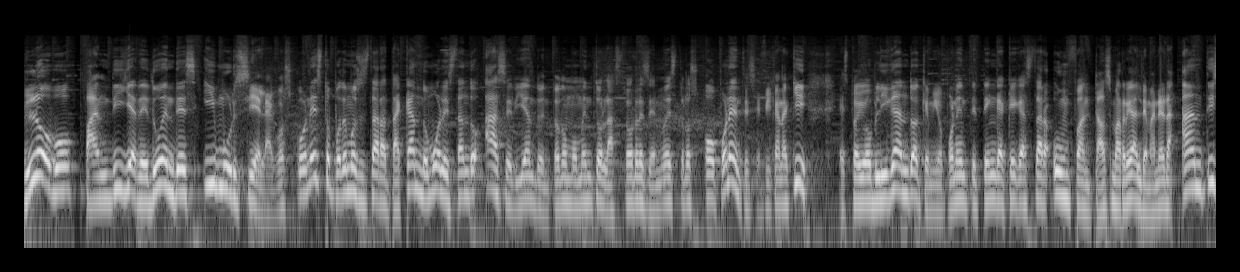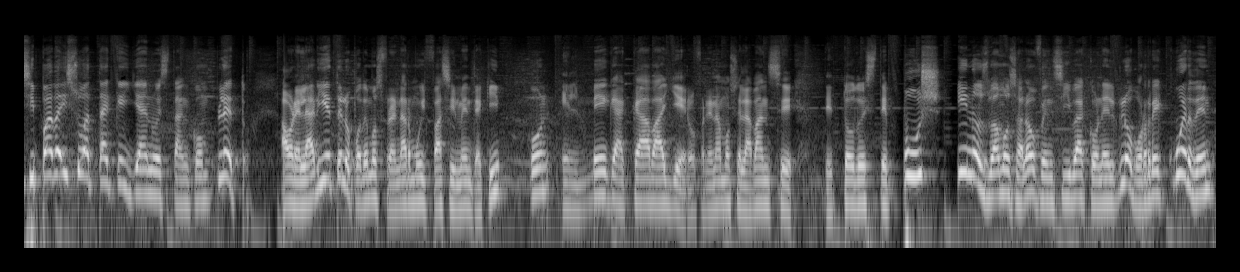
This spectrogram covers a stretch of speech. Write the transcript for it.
Globo, pandilla de duendes y murciélagos. Con esto podemos estar atacando, molestando, asediando en todo momento las torres de nuestros oponentes. Se fijan aquí, estoy obligando a que mi oponente tenga que gastar un fantasma real de manera anticipada y su ataque ya no es tan completo. Ahora el ariete lo podemos frenar muy fácilmente aquí con el mega caballero. Frenamos el avance de todo este push y nos vamos a la ofensiva con el globo. Recuerden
